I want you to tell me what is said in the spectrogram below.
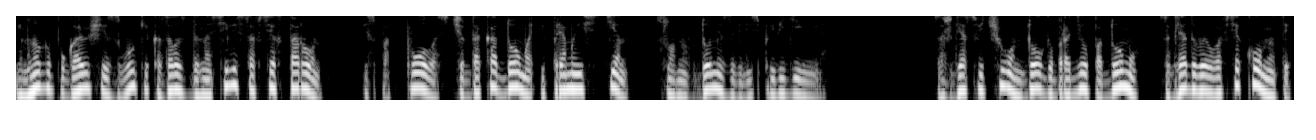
немного пугающие звуки, казалось, доносились со всех сторон — из-под пола, с чердака дома и прямо из стен, словно в доме завелись привидения. Зажгя свечу, он долго бродил по дому, заглядывая во все комнаты,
